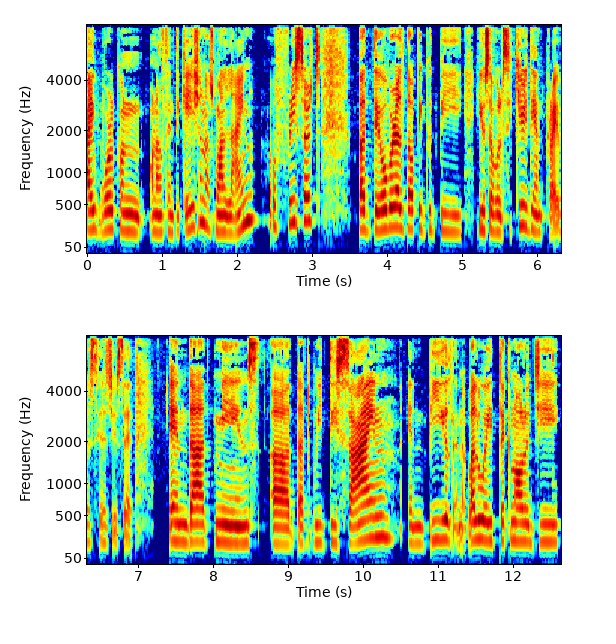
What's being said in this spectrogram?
I work on, on authentication as one line of research, but the overall topic would be usable security and privacy, as you said. And that means uh, that we design and build and evaluate technology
